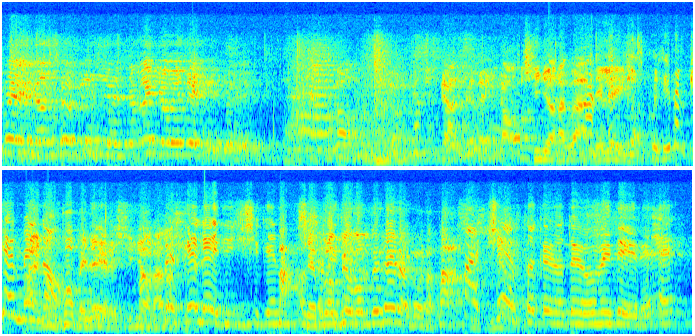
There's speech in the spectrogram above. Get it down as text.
Venga, signor Presidente, venga a vedere. No, signora, mi dispiace, lei no. Signora, guardi, lei... Perché, scusi, perché me Ma no? non può vedere, signora. Ma perché lei dice che non Ma se proprio vedere? vuol vedere, allora passi, Ma signora. certo che lo devo vedere, eh.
